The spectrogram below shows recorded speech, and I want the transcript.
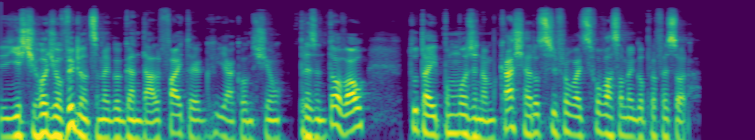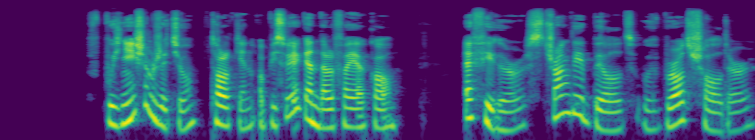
Jeśli chodzi o wygląd samego Gandalfa i to jak, jak on się prezentował, tutaj pomoże nam Kasia rozszyfrować słowa samego profesora. W późniejszym życiu Tolkien opisuje Gandalfa jako a figure strongly built with broad shoulder,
